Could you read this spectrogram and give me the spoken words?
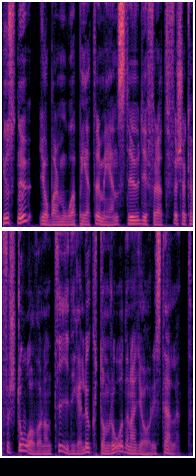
Just nu jobbar Moa Peter med en studie för att försöka förstå vad de tidiga luktområdena gör istället.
